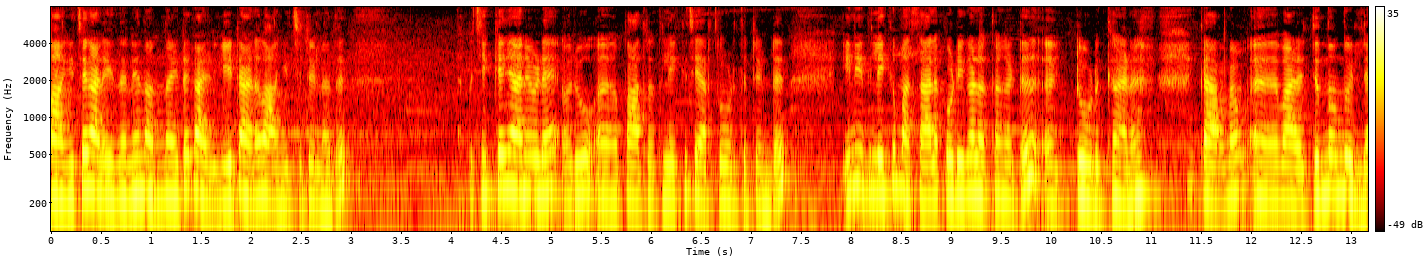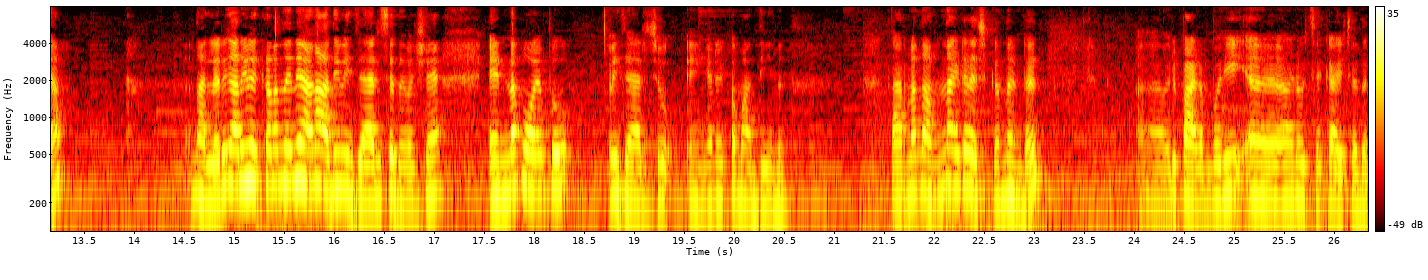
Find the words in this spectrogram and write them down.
വാങ്ങിച്ച കടയിൽ തന്നെ നന്നായിട്ട് കഴുകിയിട്ടാണ് വാങ്ങിച്ചിട്ടുള്ളത്. അപ്പോൾ ചിക്കൻ ഞാനിവിടെ ഒരു പാത്രത്തിലേക്ക് ചേർത്ത് കൊടുത്തിട്ടുണ്ട്. ഇനി ഇതിലേക്ക് മസാലപ്പൊടികളൊക്കെ അങ്ങോട്ട് ഇട്ട് കൊടുക്കുകയാണ് കാരണം വഴറ്റുന്നൊന്നുമില്ല. നല്ലൊരു കറി വെക്കണം തന്നെയാണ് ആദ്യം വിചാരിച്ചത്. പക്ഷേ എണ്ണ പോയപ്പോൾ വിചാരിച്ചു ഇങ്ങനെയൊക്കെ മതിയെന്ന് കാരണം നന്നായിട്ട് വിശക്കുന്നുണ്ട്. ഒരു പഴംപൊരി ആണ് ഉച്ചയ്ക്ക് കഴിച്ചത്.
